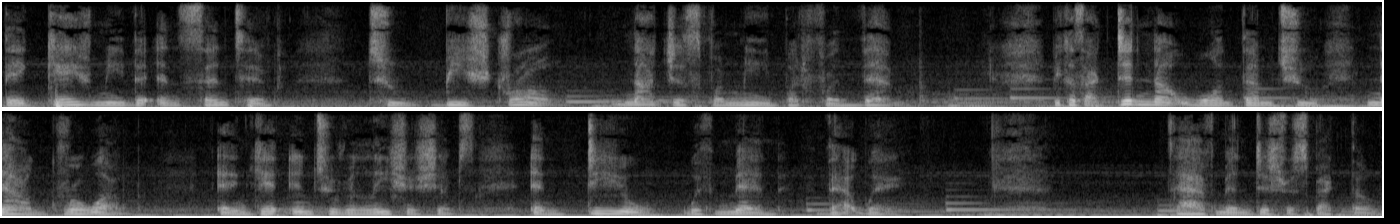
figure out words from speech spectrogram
They gave me the incentive to be strong, not just for me, but for them because I did not want them to now grow up and get into relationships and deal with men that way. To have men disrespect them,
